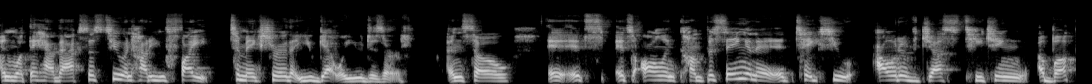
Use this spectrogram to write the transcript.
and what they have access to and how do you fight to make sure that you get what you deserve and so it, it's it's all encompassing, and it, it, takes you out of just teaching a book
